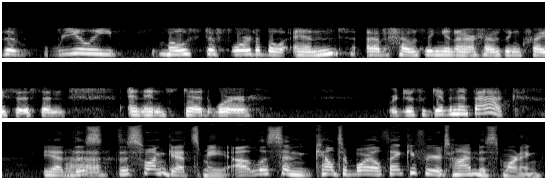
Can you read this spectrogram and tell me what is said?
the really most affordable end of housing in our housing crisis and and instead we're we're just giving it back. Yeah, this uh, this one gets me. Uh, listen, Councillor Boyle, thank you for your time this morning.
